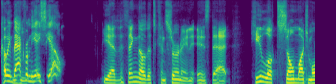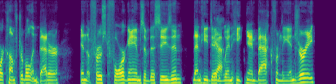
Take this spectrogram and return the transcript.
coming back mm-hmm. from the ACL. Yeah, the thing though that's concerning is that he looked so much more comfortable and better in the first four games of this season than he did yeah. when he came back from the injury.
